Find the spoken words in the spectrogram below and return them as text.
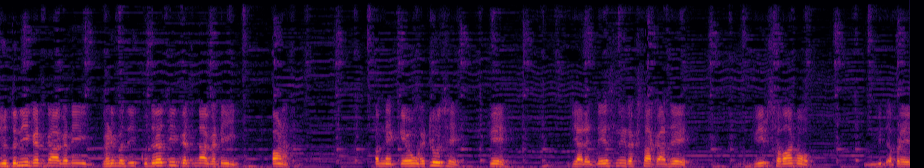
યુદ્ધની ઘટના ઘટી, ઘણી બધી કુદરતી ઘટના ઘટી. પણ તમને કહેવું એટલું છે કે જ્યારે દેશની રક્ષા કાજે વીર સવાનો આપણે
